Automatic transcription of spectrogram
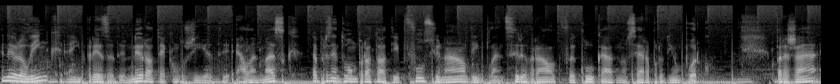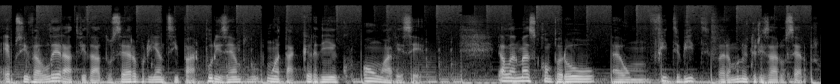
A Neuralink, a empresa de neurotecnologia de Elon Musk, apresentou um protótipo funcional de implante cerebral que foi colocado no cérebro de um porco. Para já, é possível ler a atividade do cérebro e antecipar, por exemplo, um ataque cardíaco ou um AVC. Elon Musk comparou a um Fitbit para monitorizar o cérebro.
